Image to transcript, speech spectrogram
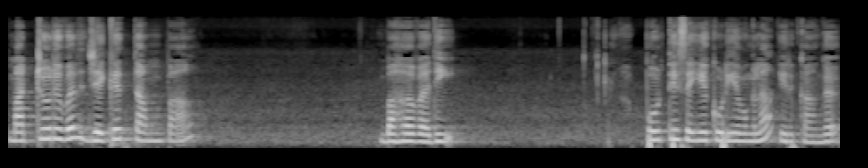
மற்றொருவர் ஜெகத்தம்பா பகவதி. பூர்த்தி செய்யக்கூடியவங்களா இருக்காங்க.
